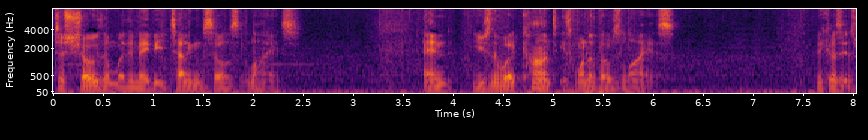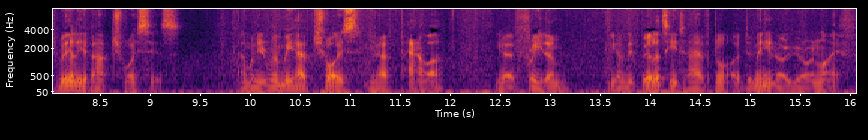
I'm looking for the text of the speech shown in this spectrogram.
to show them where they may be telling themselves lies. And using the word can't is one of those lies. Because it's really about choices. And when you remember you have choice, you have power, you have freedom, you have the ability to have do- uh, dominion over your own life.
